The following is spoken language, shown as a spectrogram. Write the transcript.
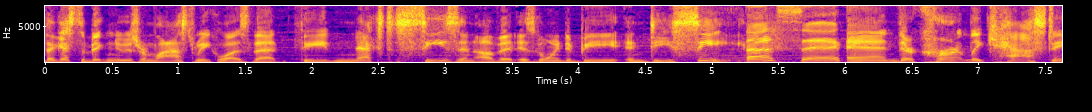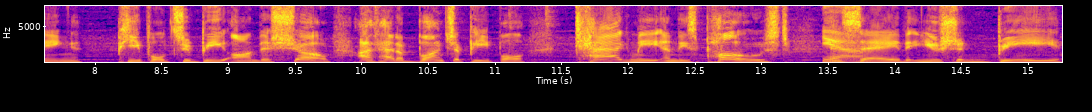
I guess the big news from last week was that the next season of it is going to be in DC, That's sick. and they're currently casting people to be on this show. I've had a bunch of people tag me in these posts Yeah. and say that you should be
